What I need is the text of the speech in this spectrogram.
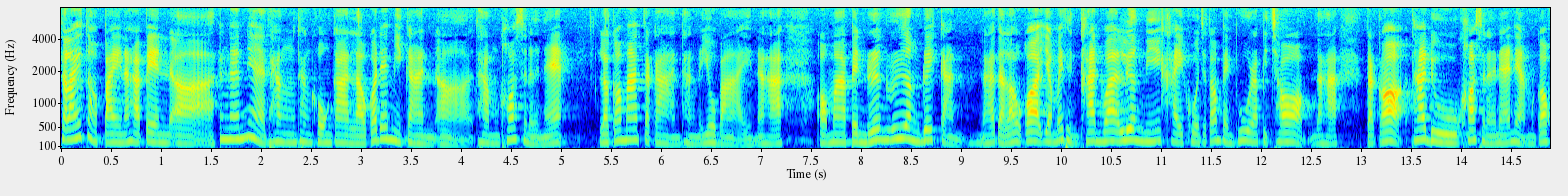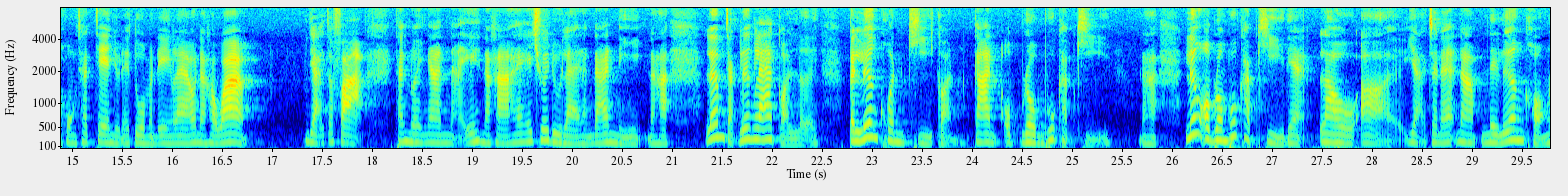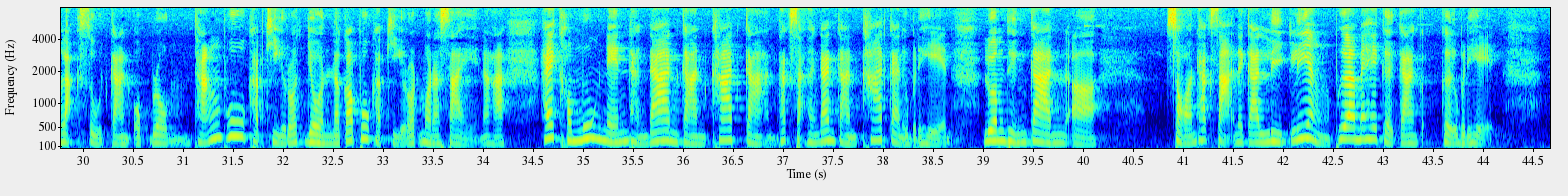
สไลด์ต่อไปนะคะเป็นดังนั้นเนี่ยทางทางโครงการเราก็ได้มีการเอ่อทำข้อเสนอแนะ แล้วก็มาตรการทางนโยบายนะคะออกมาเป็นเรื่องๆด้วยกันนะคะแต่เราก็ยังไม่ถึงขั้นว่าเรื่องนี้ใครควรจะต้องเป็นผู้รับผิดชอบนะคะแต่ก็ถ้าดูข้อเสนอแนะเนี่ยมันก็คงชัดเจนอยู่ในตัวมันเองแล้วนะคะว่าอยากจะฝากทางหน่วยงานไหนนะคะให้ให้ช่วยดูแลทางด้านนี้นะคะ เริ่มจากเรื่องแรกก่อนเลย เป็นเรื่องคนขี่ก่อนการอบรมผู้ขับขี่ นะคะเรื่องอบรมผู้ขับขี่เนี่ยเราเออยากจะแนะนำในเรื่องของหลักสูตรการอบรม ทั้งผู้ขับขี่รถยนต์ แล้วก็ผู้ขับขี่รถมอเตอร์ไซค์นะคะให้เขามุ่งเน้นทางด้านการคาดการทักษะทางด้านการคาดการอุบัติเหตุ รวมถึงการออสอนทักษะในการหลีกเลี่ยง เพื่อไม่ให้เกิดการเกิดอุบัติเหตุ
